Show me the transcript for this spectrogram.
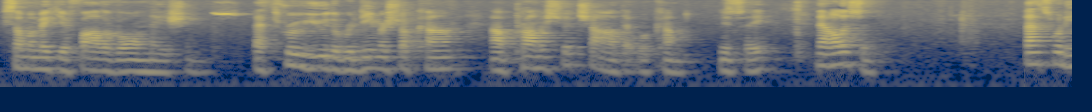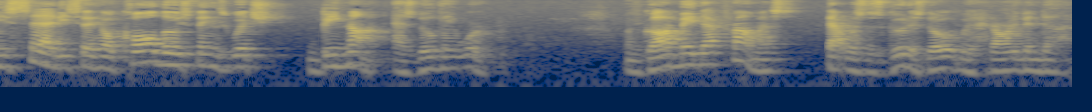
He said, I'm going to make you a father of all nations. That through you the Redeemer shall come. I'll promise you a child that will come. You see? Now, listen. That's what he said. He said he'll call those things which be not as though they were. When God made that promise, that was as good as though it had already been done.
